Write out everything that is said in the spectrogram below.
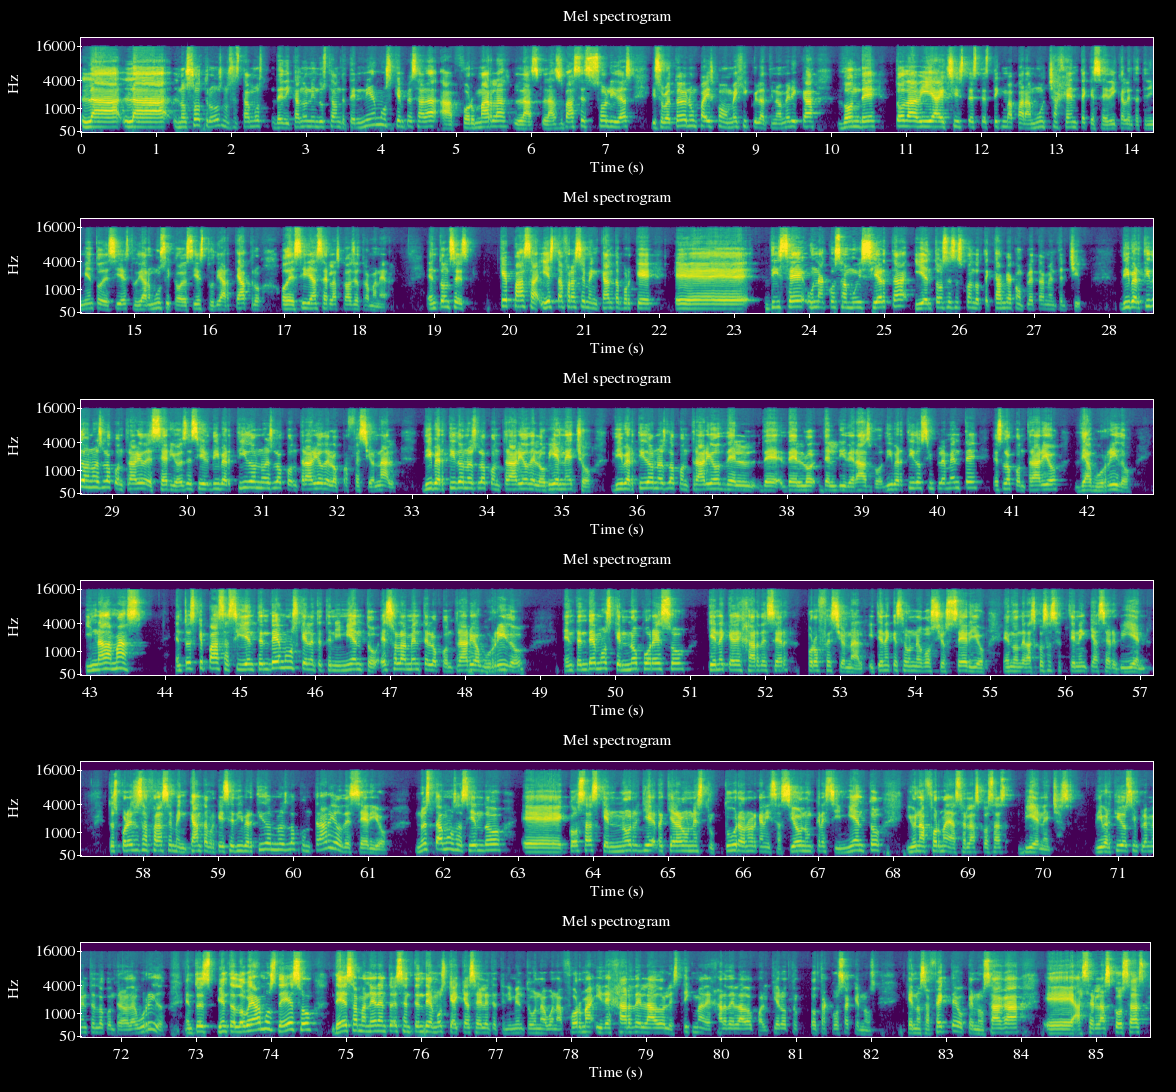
la, nosotros nos estamos dedicando a una industria donde tenemos que empezar a, formar las, bases sólidas y sobre todo en un país como México y Latinoamérica, donde todavía existe este estigma para mucha gente que se dedica al entretenimiento, decide estudiar música o decide estudiar teatro o decide hacer las cosas de otra manera. Entonces, ¿qué pasa? Y esta frase me encanta porque eh, dice una cosa muy cierta y entonces es cuando te cambia completamente el chip. Divertido no es lo contrario de serio, es decir, divertido no es lo contrario de lo profesional, divertido no es lo contrario de lo bien hecho, divertido no es lo contrario del, del liderazgo, divertido simplemente es lo contrario de aburrido y nada más. Entonces, ¿qué pasa? Si entendemos que el entretenimiento es solamente lo contrario aburrido, entendemos que no por eso tiene que dejar de ser profesional y tiene que ser un negocio serio en donde las cosas se tienen que hacer bien. Entonces, por eso esa frase me encanta, porque dice, divertido no es lo contrario de serio. No estamos haciendo eh, cosas que no requieran una estructura, una organización, un crecimiento y una forma de hacer las cosas bien hechas. Divertido simplemente es lo contrario de aburrido. Entonces, mientras lo veamos de eso, de esa manera, entonces entendemos que hay que hacer el entretenimiento de una buena forma y dejar de lado el estigma, dejar de lado cualquier otra cosa que nos, que nos afecte o que nos haga eh, hacer las cosas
